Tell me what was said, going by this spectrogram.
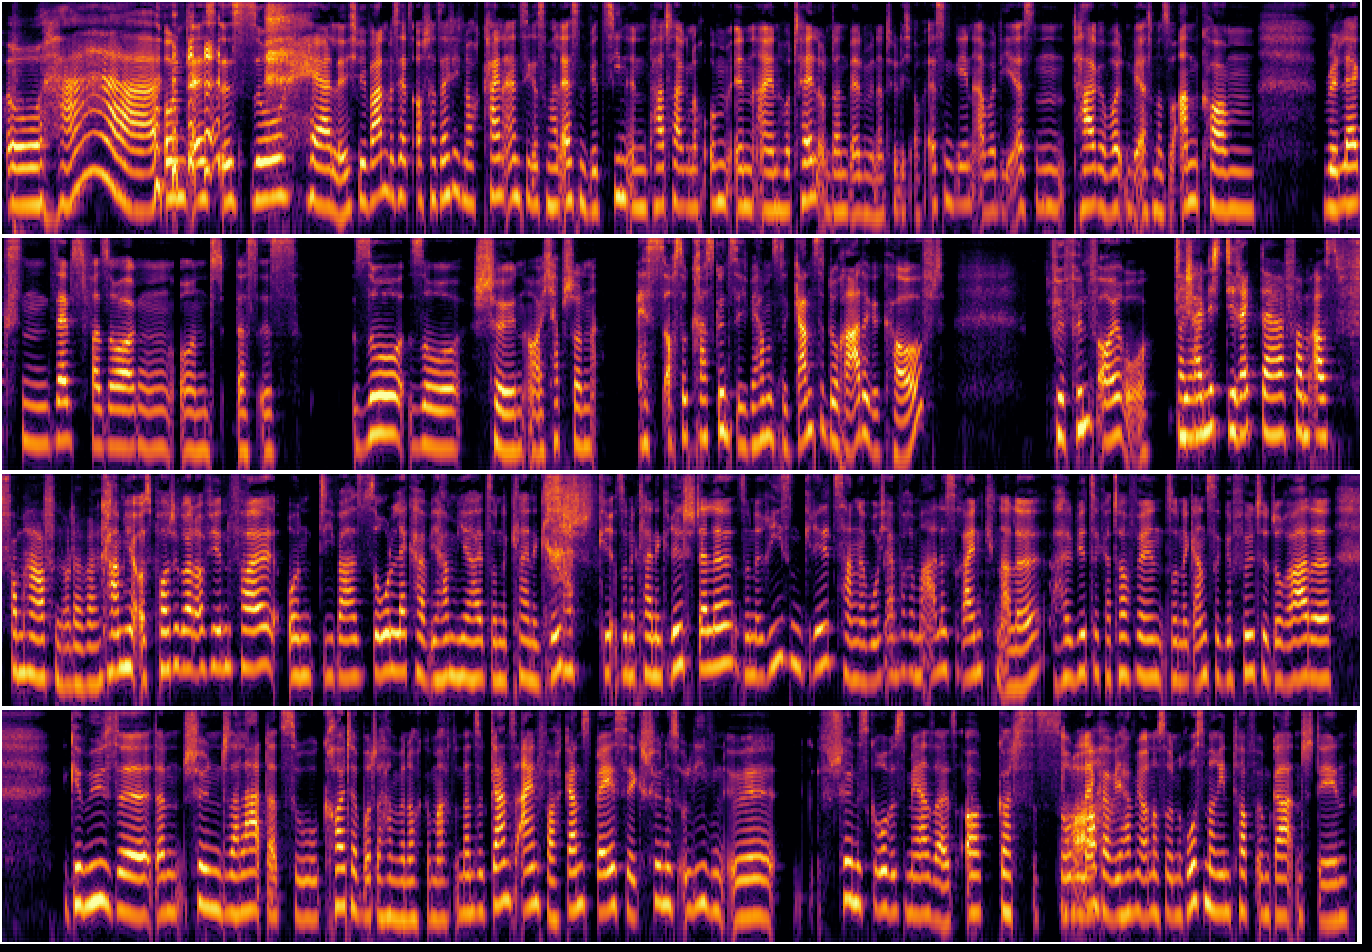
Oha. Und es ist so herrlich. Wir waren bis jetzt auch tatsächlich noch kein einziges Mal essen. Wir ziehen in ein paar Tagen noch um in ein Hotel und dann werden wir natürlich auch essen gehen. Aber die ersten Tage wollten wir erstmal so ankommen, relaxen, selbst versorgen und das ist so, so schön. Oh, ich habe schon, es ist auch so krass günstig. Wir haben uns eine ganze Dorade gekauft für fünf Euro. Die Wahrscheinlich direkt da vom, aus, vom Hafen, oder was? kam hier aus Portugal auf jeden Fall und die war so lecker. Wir haben hier halt so eine kleine Grill- so eine kleine Grillstelle, so eine riesen Grillzange, wo ich einfach immer alles reinknalle. Halbierte Kartoffeln, so eine ganze gefüllte Dorade, Gemüse, dann schönen Salat dazu, Kräuterbutter haben wir noch gemacht und dann so ganz einfach, ganz basic, schönes Olivenöl, schönes grobes Meersalz. Oh Gott, es ist so Oh. lecker. Wir haben ja auch noch so einen Rosmarintopf im Garten stehen.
